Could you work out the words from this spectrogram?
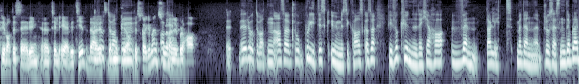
privatisering eh, til evig tid. Det er et demokratisk argument som okay. vi burde ha. Eh, Rotevatn, altså politisk umusikalsk. altså Hvorfor kunne det ikke ha venta litt med denne prosessen? Det ble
